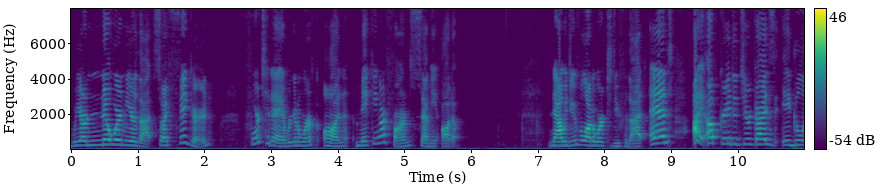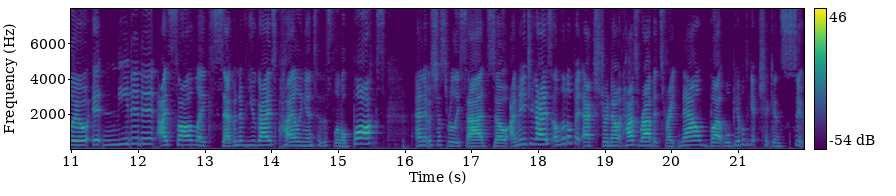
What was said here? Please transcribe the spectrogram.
We are nowhere near that. So I figured for today, we're going to work on making our farm semi-auto. Now, we do have a lot of work to do for that. And I upgraded your guys' igloo. It needed it. I saw like seven of you guys piling into this little box, and it was just really sad. So I made you guys a little bit extra. Now, it has rabbits right now, but we'll be able to get chickens soon.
